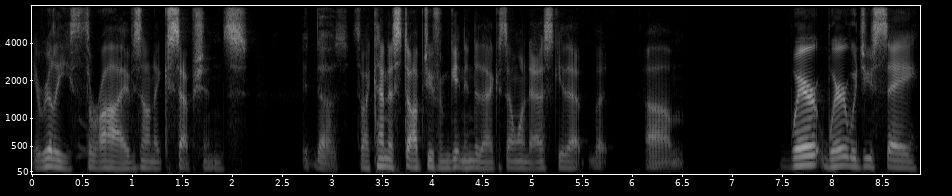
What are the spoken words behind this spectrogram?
it really thrives on exceptions. It does. So I kind of stopped you from getting into that because I wanted to ask you that. But um, where where would you say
